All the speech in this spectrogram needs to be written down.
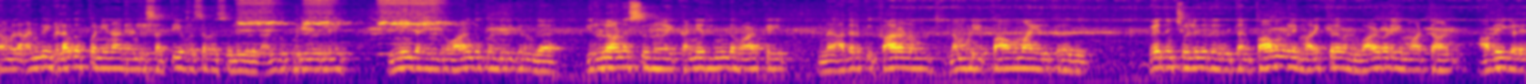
தமது அன்பை விளங்க பண்ணினார் என்று சத்திய வசனம் சொல்லுகிறது. அன்புக்குரியவர்களே நீங்கள் இங்கு வாழ்ந்து கொண்டிருக்கிற இந்த இருளான சூழ்நிலை கண்ணீர்ந்த வாழ்க்கை அதற்கு காரணம் நம்முடைய பாவமாய் இருக்கிறது. வேதம் சொல்லுகிறது தன் பாவங்களை மறைக்கிறவன் வாழ்வடைய மாட்டான் அவைகளை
